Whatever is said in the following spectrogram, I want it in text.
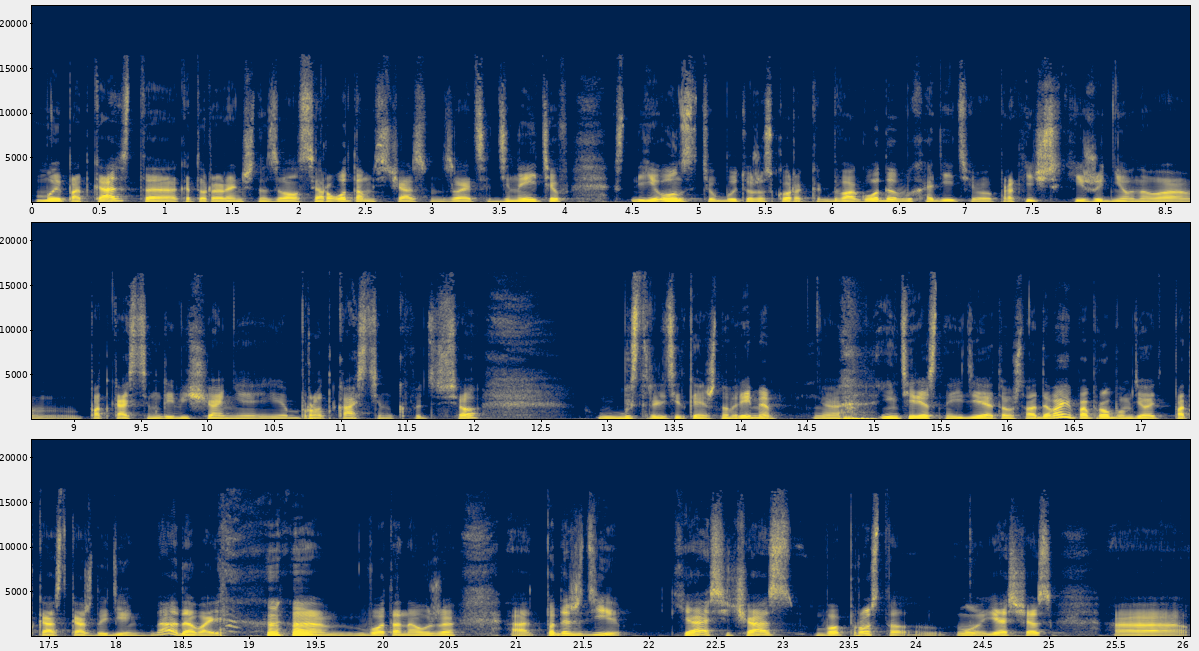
мой подкаст, э, который раньше назывался Ротом, сейчас он называется Dinative, и он, кстати, будет уже скоро как два года выходить, э, практически ежедневного подкастинга, вещания и бродкастинг, вот все. Быстро летит, конечно, время. Интересная идея о том, что а давай попробуем делать подкаст каждый день. Да, давай. вот она уже. А, подожди, я сейчас просто, ну, я сейчас а,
